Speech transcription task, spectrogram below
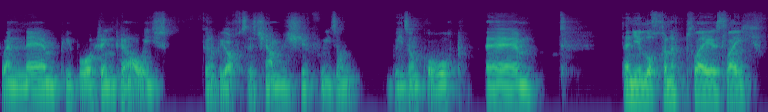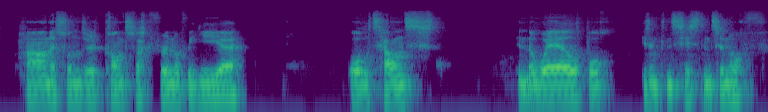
when um, people were thinking, oh, he's going to be off to the championship we don't we don't go up. Um, then you're looking at players like Harness under contract for another year. All the talents in the world, but isn't consistent enough.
